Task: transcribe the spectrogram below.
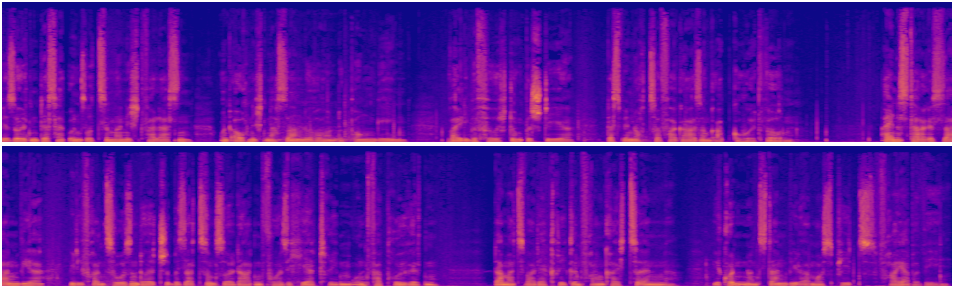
wir sollten deshalb unsere Zimmer nicht verlassen und auch nicht nach Saint-Laurent-de-Pont gehen, weil die Befürchtung bestehe, dass wir noch zur Vergasung abgeholt würden. Eines Tages sahen wir, wie die Franzosen deutsche Besatzungssoldaten vor sich hertrieben und verprügelten. Damals war der Krieg in Frankreich zu Ende. Wir konnten uns dann wieder am Hospiz freier bewegen.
